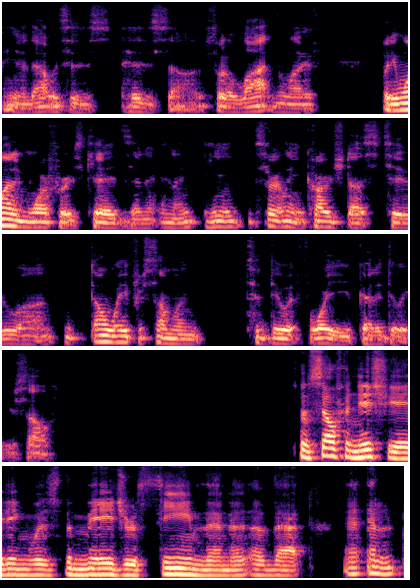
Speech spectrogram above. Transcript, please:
You know, that was his his uh, sort of lot in life. But he wanted more for his kids, and and I, he certainly encouraged us to um, don't wait for someone to do it for you. You've got to do it yourself. So self-initiating was the major theme then of that, and, and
